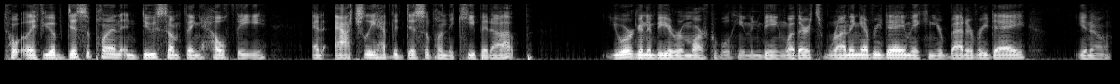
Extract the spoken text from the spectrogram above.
to- if you have discipline and do something healthy, and actually have the discipline to keep it up, you are going to be a remarkable human being. Whether it's running every day, making your bed every day, you know,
